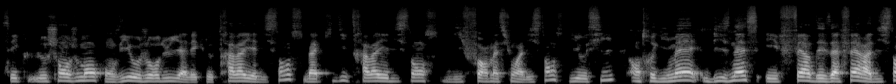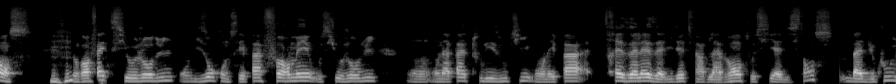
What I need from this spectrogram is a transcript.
c'est que le changement qu'on vit aujourd'hui avec le travail à distance, bah, qui dit travail à distance dit formation à distance, dit aussi, entre guillemets, business et faire des affaires à distance. Mmh Donc en fait, si aujourd'hui, disons qu'on ne s'est pas formé ou si aujourd'hui on n'a pas tous les outils, ou on n'est pas très à l'aise à l'idée de faire de la vente aussi à distance, bah du coup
